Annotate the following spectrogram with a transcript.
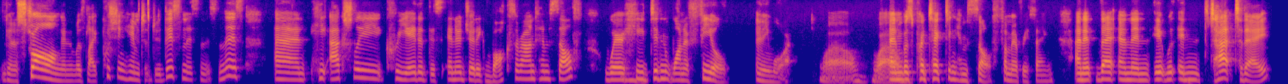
you know strong and was like pushing him to do this and this and this and this and he actually created this energetic box around himself where mm-hmm. he didn't want to feel anymore Wow. Wow. And was protecting himself from everything. And it that and then it was in tat today,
